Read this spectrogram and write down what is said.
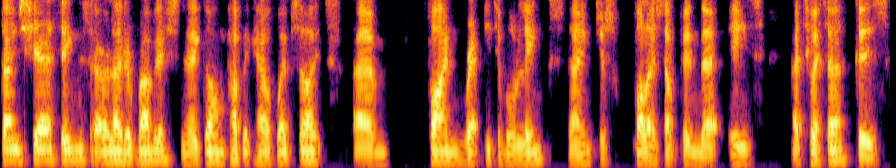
don't share things that are a load of rubbish. You know, go on public health websites, um, find reputable links. Don't just follow something that is a Twitter because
